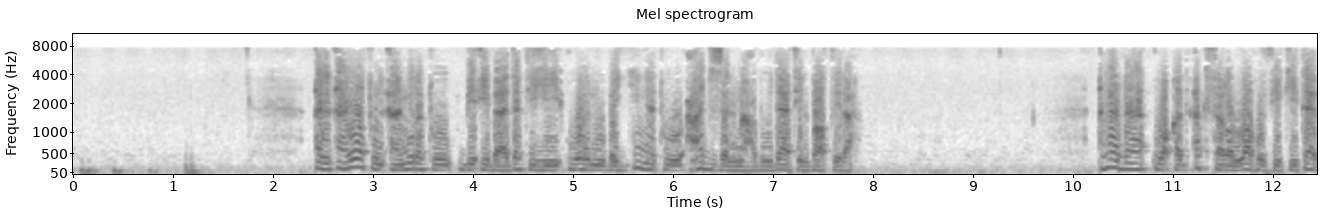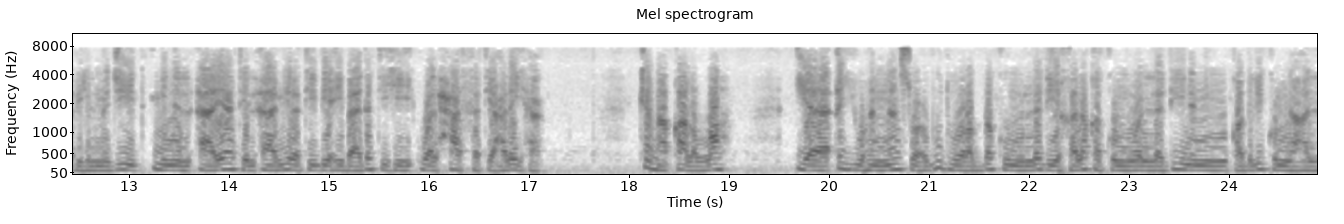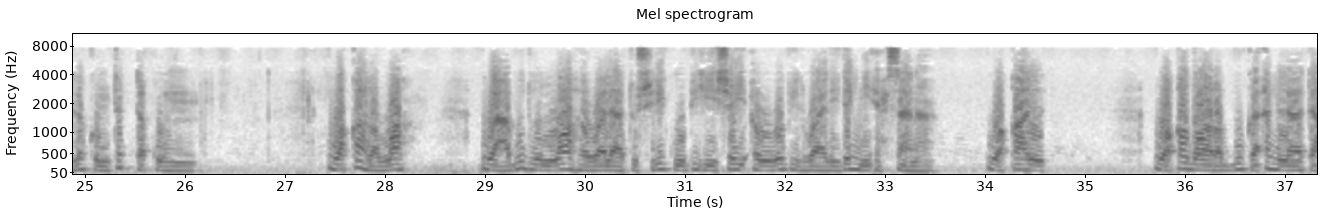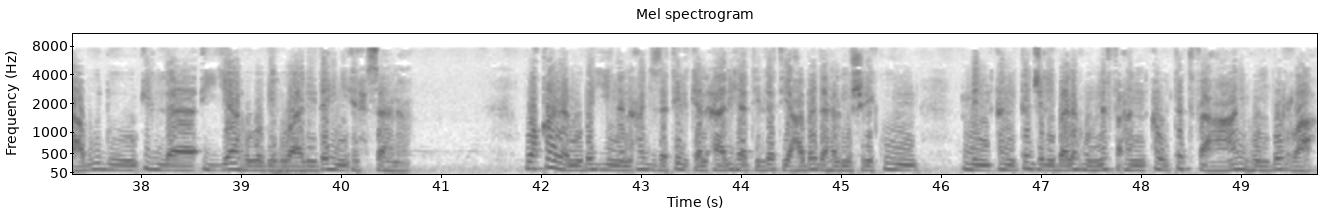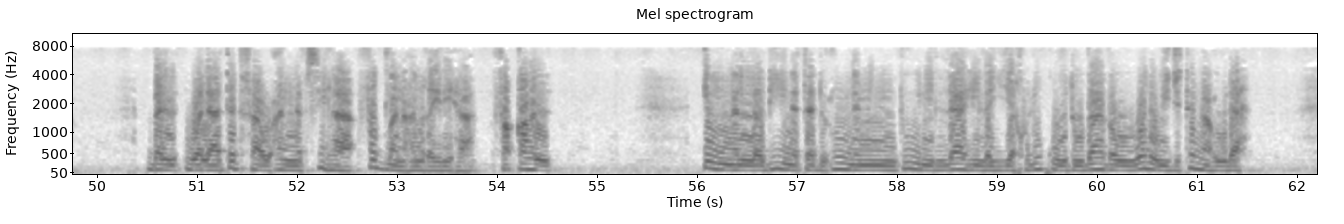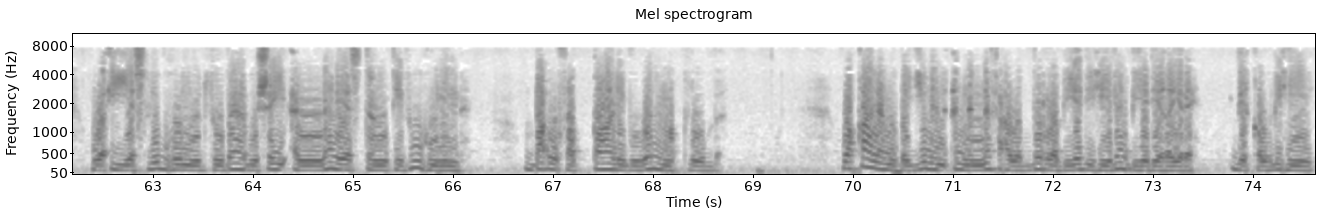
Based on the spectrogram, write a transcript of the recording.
الآيات الآمرة بعبادته والمبينة عجز المعبودات الباطلة. هذا وقد أكثر الله في كتابه المجيد من الآيات الآمرة بعبادته والحاثة عليها. كما قال الله يا أيها الناس اعبدوا ربكم الذي خلقكم والذين من قبلكم لعلكم تتقون. وقال الله واعبدوا الله ولا تشركوا به شيئا وبالوالدين إحسانا. وقال وقضى ربك ألا تعبدوا إلا إياه وبالوالدين إحسانا. وقال مبينا عجز تلك الآلهة التي عبدها المشركون من أن تجلب لهم نفعا أو تدفع عنهم ضرا بل ولا تدفع عن نفسها فضلا عن غيرها. فقال إن الذين تدعون من دون الله لن يخلقوا ذبابا ولو اجتمعوا له وإن يسلبهم الذباب شيئا لا يستنقذوه منه ضعف الطالب والمطلوب. وقال مبينا أن النفع والضر بيده لا بيد غيره بقوله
